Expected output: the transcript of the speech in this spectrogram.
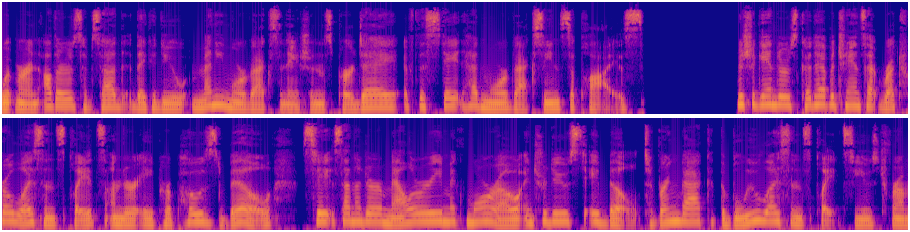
Whitmer and others have said they could do many more vaccinations per day if the state had more vaccine supplies. Michiganders could have a chance at retro license plates under a proposed bill. State Senator Mallory McMorrow introduced a bill to bring back the blue license plates used from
